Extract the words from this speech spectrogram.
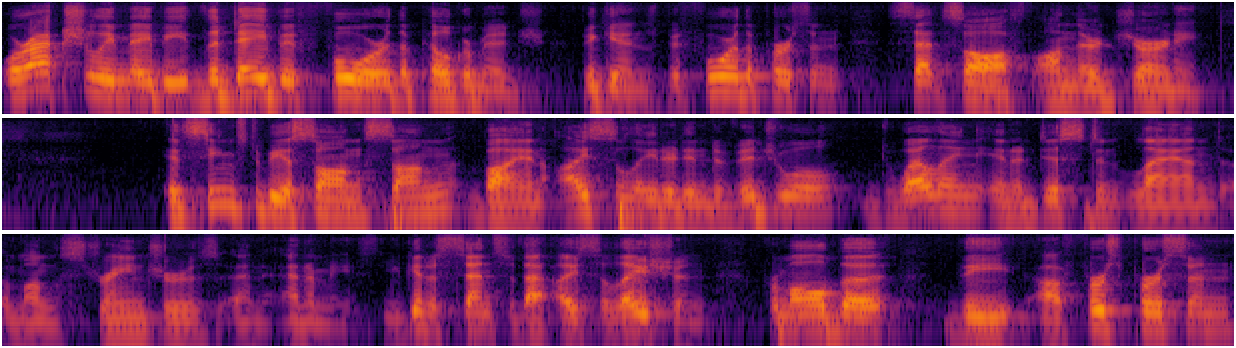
or actually maybe the day before the pilgrimage begins, before the person sets off on their journey. It seems to be a song sung by an isolated individual dwelling in a distant land among strangers and enemies. You get a sense of that isolation from all the, the uh, first person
